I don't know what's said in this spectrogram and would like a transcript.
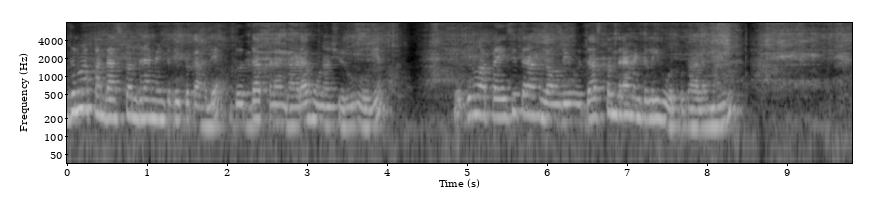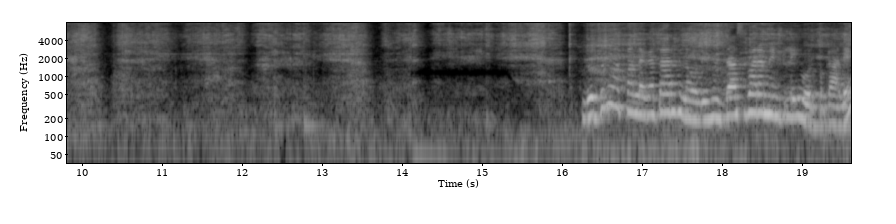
ਦੁੱਧ ਨੂੰ ਆਪਾਂ 10-15 ਮਿੰਟ ਲਈ ਪਕਾ ਲਿਆ। ਦੁੱਧ ਆਪਣਾ ਗਾੜਾ ਹੋਣਾ ਸ਼ੁਰੂ ਹੋ ਗਿਆ। ਦੁੱਧ ਨੂੰ ਆਪਾਂ ਇਸੇ ਤਰ੍ਹਾਂ ਹਿਲਾਉਂਦੇ ਹੋਏ 10-15 ਮਿੰਟ ਲਈ ਹੋਰ ਪਕਾ ਲਵਾਂਗੇ। ਦੁੱਧ ਨੂੰ ਆਪਾਂ ਲਗਾਤਾਰ ਹਿਲਾਉਂਦੇ ਹੋਏ 10-12 ਮਿੰਟ ਲਈ ਹੋਰ ਪਕਾ ਲਿਆ।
